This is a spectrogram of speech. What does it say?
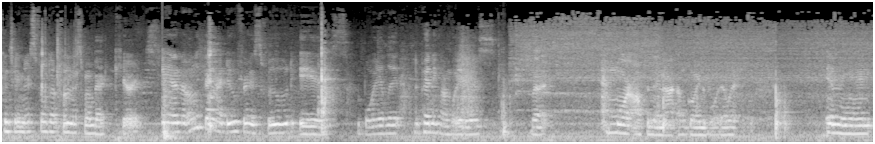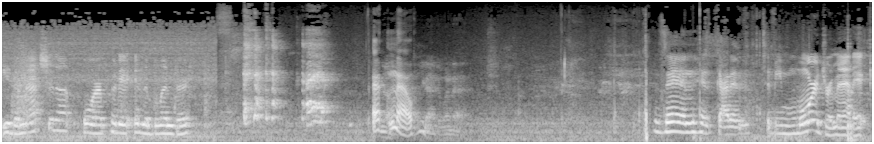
containers filled up from this one bag of carrots. And the only thing I do for his food is boil it, depending on what it is. But more often than not, I'm going to boil it. And then either mash it up or put it in the blender. Uh, no. You're not doing that. Zen has gotten to be more dramatic.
